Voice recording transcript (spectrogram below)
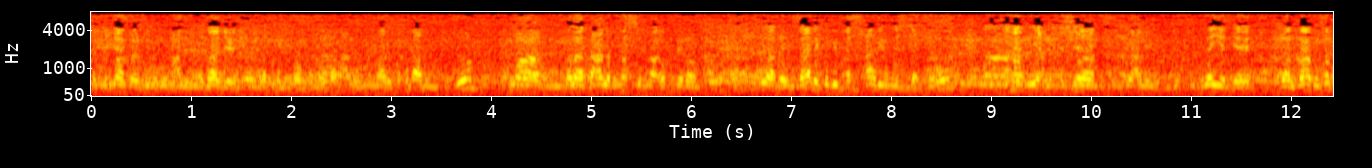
تتجافى جنوبهم عن المضاجع ربهم خوفا وطمعا ومما رزقناهم ينفقون ولا تعلم نفس ما اخفي لهم إلى غير ذلك وبالاسحار هم يستغفرون. هذه يعني أشياء يعني تبين إيه؟ قال باب فضل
